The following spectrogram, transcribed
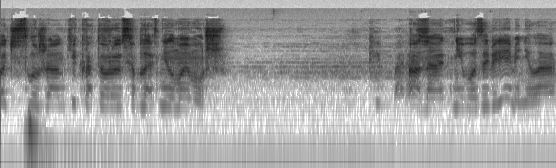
Дочь служанки, которую соблазнил мой муж. Она от него забеременела.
